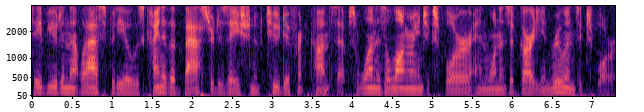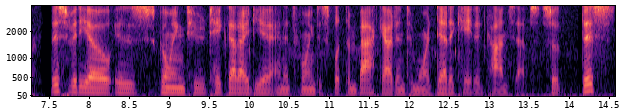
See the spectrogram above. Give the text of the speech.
debuted in that last video was kind of a bastardization of two different concepts. One is a long-range explorer and one is a Guardian Ruins explorer. This video is going to take that idea and it's going to split them back out into more dedicated concepts. So this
